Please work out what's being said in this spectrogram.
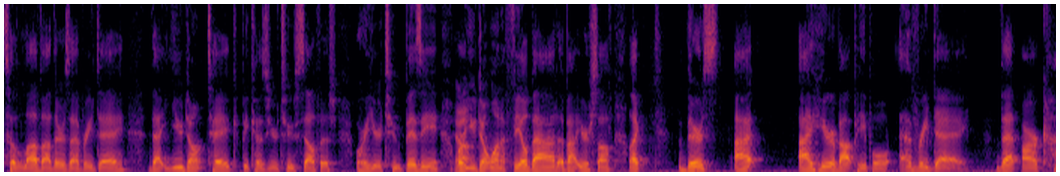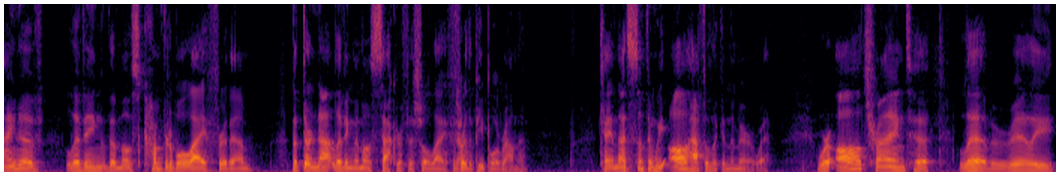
to love others every day that you don't take because you're too selfish or you're too busy or you don't want to feel bad about yourself. Like, there's, I, I hear about people every day that are kind of living the most comfortable life for them, but they're not living the most sacrificial life for the people around them. Okay, and that's something we all have to look in the mirror with. We're all trying to live a really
